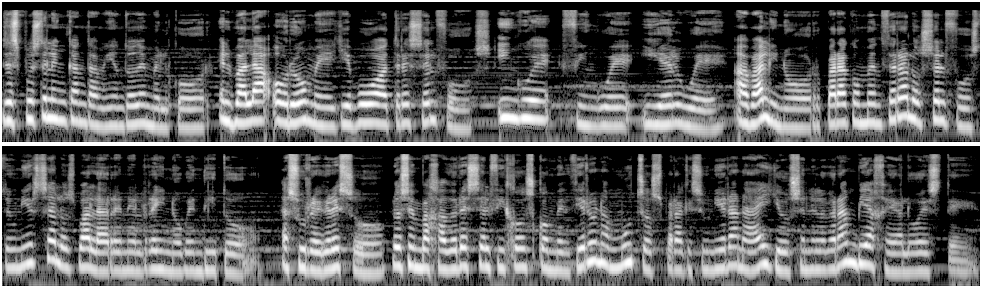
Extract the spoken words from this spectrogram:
Después del encantamiento de Melkor, el Bala Orome llevó a tres elfos, Ingwe, Fingwe y Elwe, a Valinor para convencer a los elfos de unirse a los Valar en el Reino Bendito. A su regreso, los embajadores élficos convencieron a muchos para que se unieran a ellos en el gran viaje al oeste.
